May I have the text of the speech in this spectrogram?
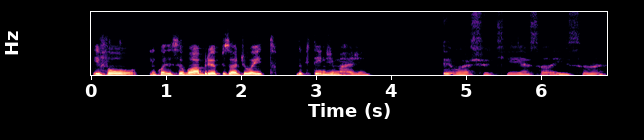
E vou, enquanto isso, eu vou abrir o episódio 8 do que tem de imagem. Eu acho que é só isso, né?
